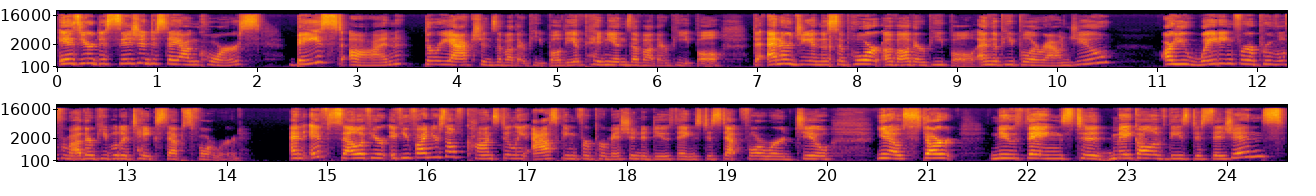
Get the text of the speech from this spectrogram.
is your decision to stay on course based on the reactions of other people, the opinions of other people, the energy and the support of other people and the people around you? Are you waiting for approval from other people to take steps forward? And if so, if you're if you find yourself constantly asking for permission to do things, to step forward, to, you know, start new things, to make all of these decisions,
